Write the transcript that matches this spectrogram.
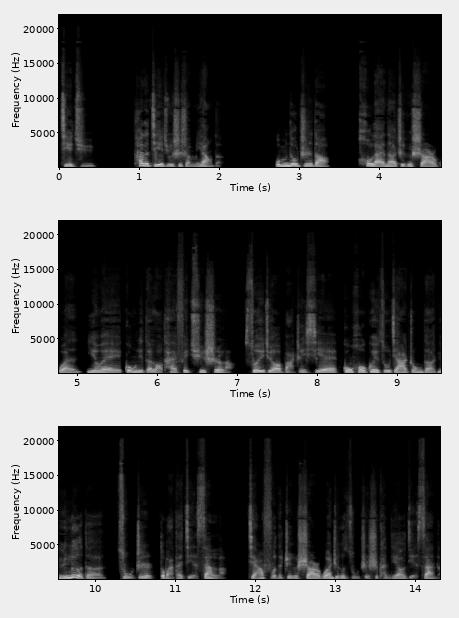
结局。他的结局是什么样的？我们都知道，后来呢，这个十二官因为宫里的老太妃去世了，所以就要把这些公侯贵族家中的娱乐的组织都把它解散了。贾府的这个十二官这个组织是肯定要解散的。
